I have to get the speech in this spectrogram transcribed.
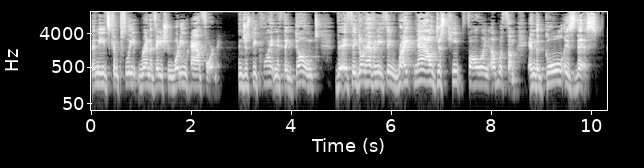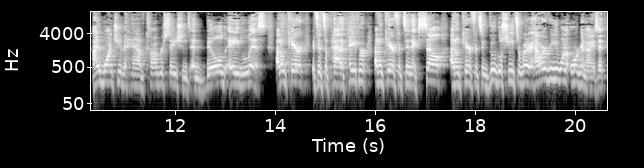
that needs complete renovation. What do you have for me? And just be quiet. And if they don't, if they don't have anything right now, just keep following up with them. And the goal is this. I want you to have conversations and build a list. I don't care if it's a pad of paper. I don't care if it's in Excel. I don't care if it's in Google Sheets or whatever, however you want to organize it.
